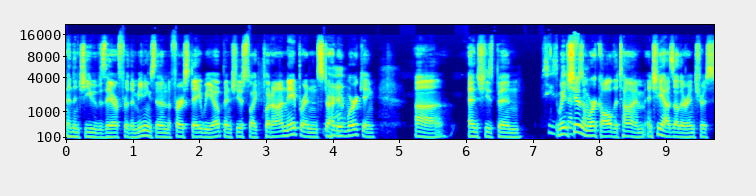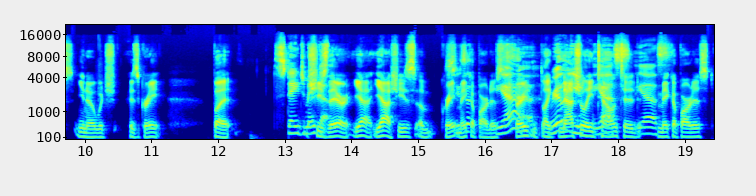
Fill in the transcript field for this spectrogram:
And then she was there for the meetings and then the first day we opened she just like put on an apron and started Yeah. working. Uh and she's been she's I mean, she doesn't work all the time and she has other interests you know which is great but stage makeup. she's there yeah yeah she's a great She's a- makeup artist yeah, very like really, naturally yes, talented yes. makeup artist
